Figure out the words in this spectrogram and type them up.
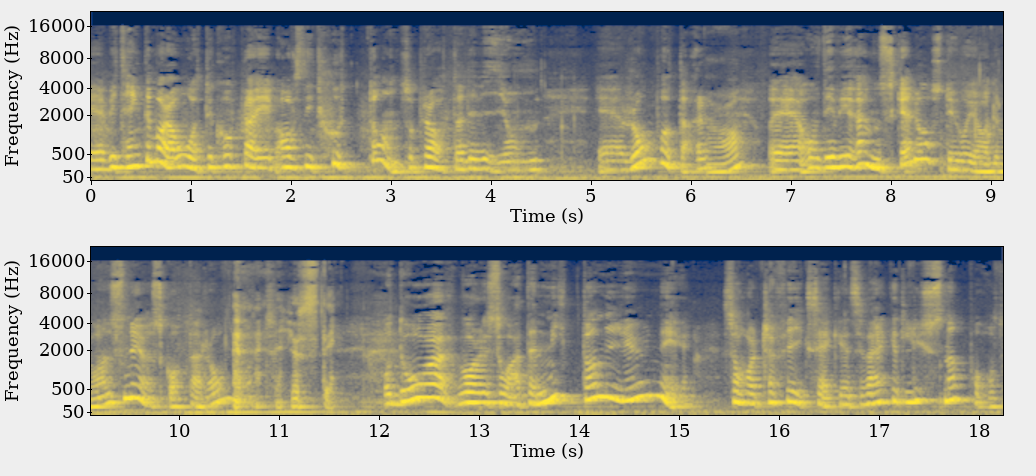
Eh, Vi tänkte bara återkoppla. I avsnitt 17 så pratade vi om eh, robotar. Ja, och det vi önskade oss, du och jag, det var en snöskottarrobot. just det. Och då var det så att den 19 juni så har Trafiksäkerhetsverket lyssnat på oss.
